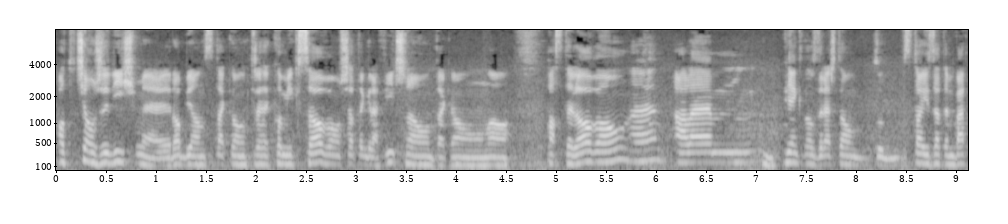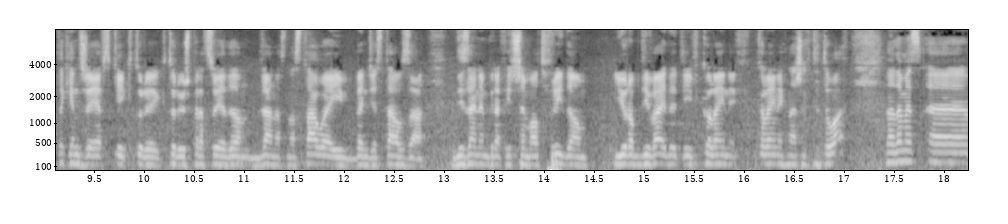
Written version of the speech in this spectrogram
odciążyliśmy, robiąc taką trochę komiksową, szatę graficzną, taką no, pastelową, e, ale mm, piękną zresztą. Tu stoi za tym Bartek Jędrzejewski, który, który już pracuje do, dla nas na stałe i będzie stał za designem graficznym od Freedom, Europe Divided i w kolejnych, kolejnych naszych tytułach. Natomiast, e,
